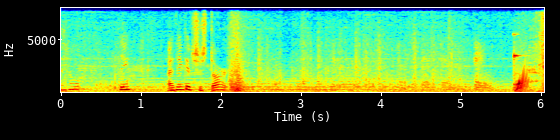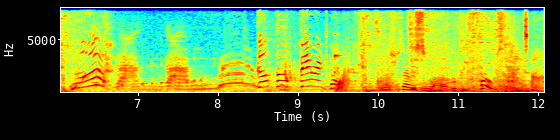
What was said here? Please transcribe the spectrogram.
I don't think- I think it's just dark. Go, go, Baron As much as I this would love- will be frozen in time.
